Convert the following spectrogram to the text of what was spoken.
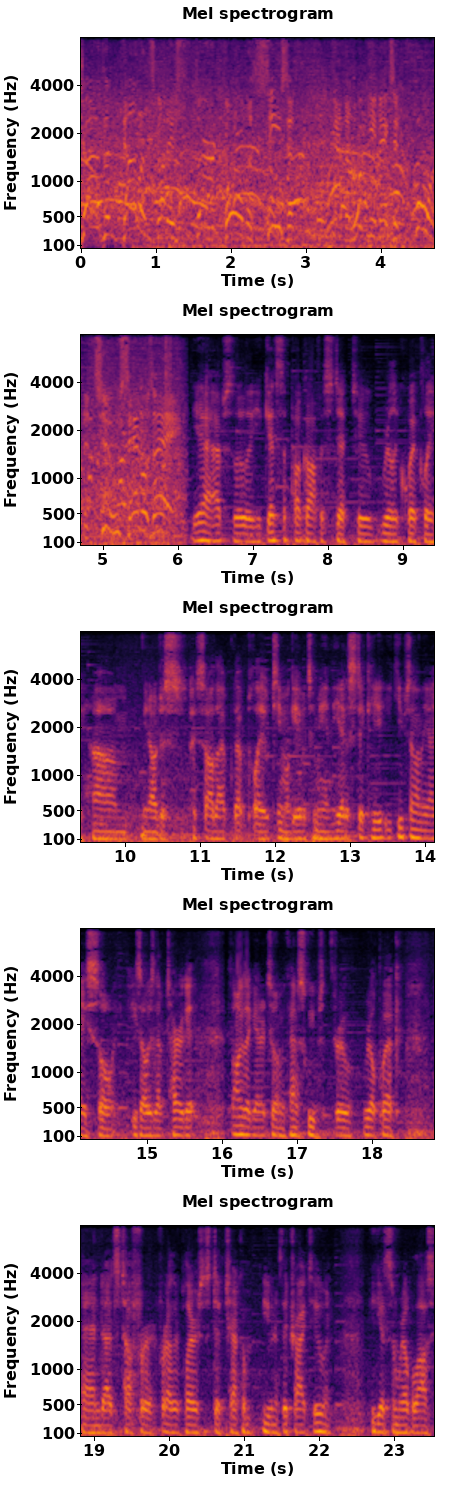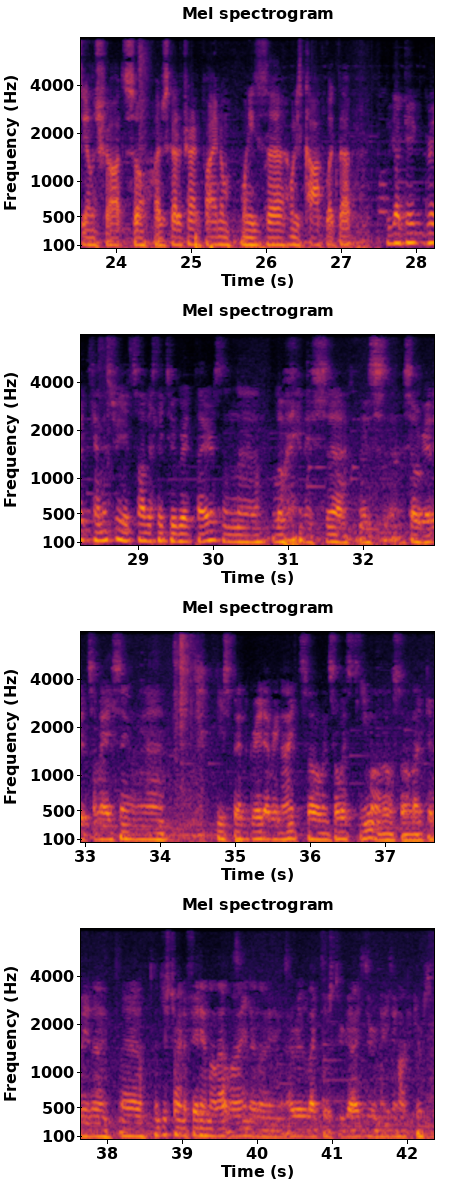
Jonathan Dahlen's got his third goal of the season, and the rookie makes it four to two, San Jose. Yeah, absolutely. He gets the puck off his stick too really quickly. Um, you know, just I saw that that play. Timo gave it to me, and he had a stick. He, he keeps it on the ice, so he's always got a target. As long as I get it to him, he kind of sweeps it through real quick, and uh, it's tough for for other players to stick check him, even if they try to. And he gets some real velocity on the shot, so I just got to try and find him when he's uh, when he's cocked like that we got great, chemistry. It's obviously two great players, and uh, Logan is uh, is uh, so good. It's amazing. Uh, he's been great every night. So and so is Timo. Also, like I mean, uh, uh, I'm just trying to fit in on that line, and I, I really like those two guys. They're amazing hockey players.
